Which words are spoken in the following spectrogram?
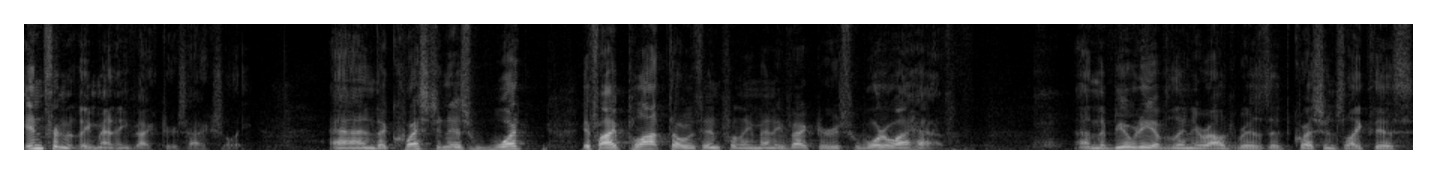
infinitely many vectors actually. And the question is, what, if I plot those infinitely many vectors, what do I have? And the beauty of linear algebra is that questions like this,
